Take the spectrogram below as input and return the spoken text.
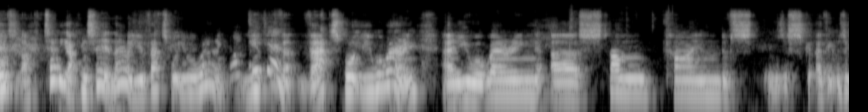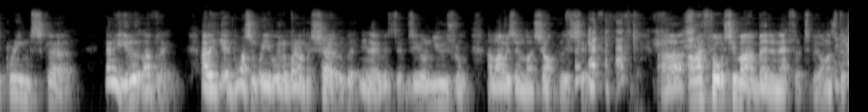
that. did. I can tell you. I can see it now. You. That's what you were wearing. I You- didn't. that- that's what you were wearing, and you were wearing uh, some kind of. It was a. I think it was a green skirt. I mean, you look lovely. I mean, it wasn't what you were going to wear on the show, but you know, it was, it was your newsroom, and I was in my sharp blue suit, uh, and I thought she might have made an effort, to be honest. But,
